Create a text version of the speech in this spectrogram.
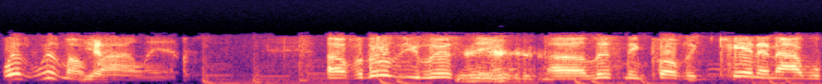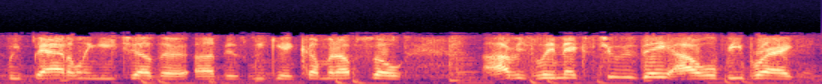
Where's, where's my Yeah. violin? Uh, for those of you listening, uh, listening public, Ken and I will be battling each other uh, this weekend coming up. So, obviously, next Tuesday I will be bragging.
